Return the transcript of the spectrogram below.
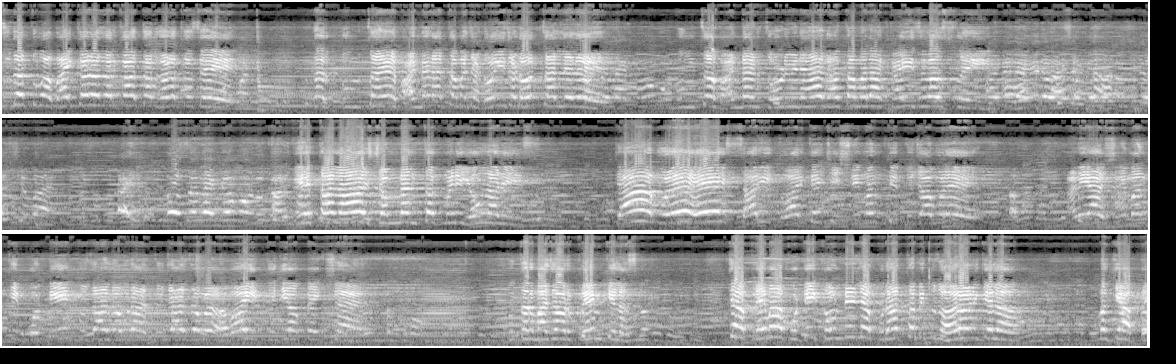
माझ्यावर प्रेम केलंस का? त्या प्रेमापोटी कौंडिण्य पुरात मी तुझं हरण केलं. मग या प्रेम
